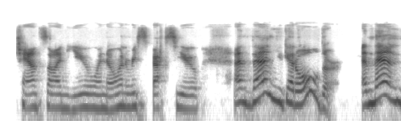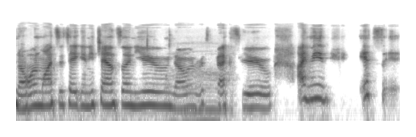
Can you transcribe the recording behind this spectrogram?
chance on you, and no one respects you. And then you get older, and then no one wants to take any chance on you. No one respects you. I mean, it's it,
